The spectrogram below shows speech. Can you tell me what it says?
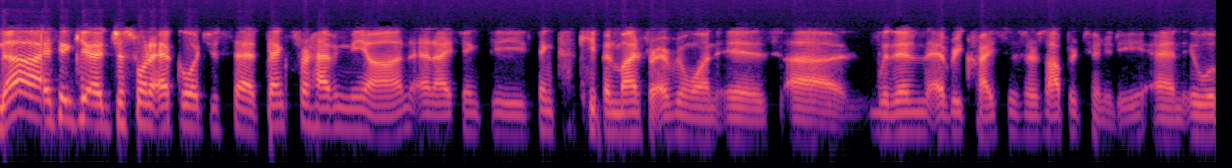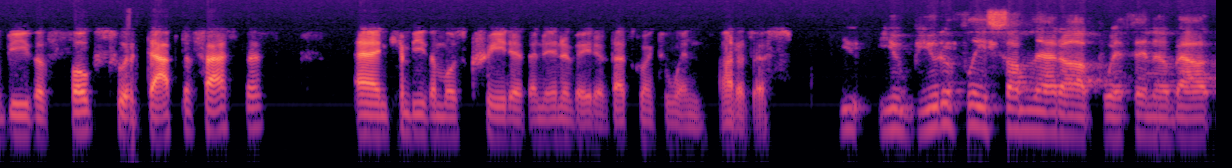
No, I think yeah, I just want to echo what you said. Thanks for having me on. And I think the thing to keep in mind for everyone is uh, within every crisis, there's opportunity, and it will be the folks who adapt the fastest and can be the most creative and innovative that's going to win out of this. You, you beautifully sum that up within about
